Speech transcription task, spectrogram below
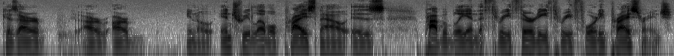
because our our our you know entry level price now is probably in the 330 340 price range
